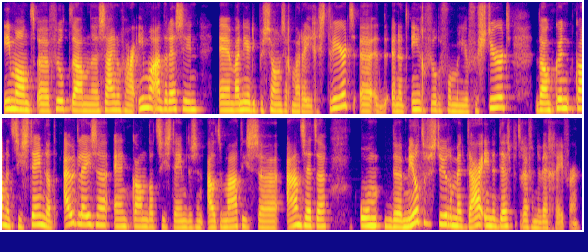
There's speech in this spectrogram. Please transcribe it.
Iemand uh, vult dan uh, zijn of haar e-mailadres in en wanneer die persoon zeg maar registreert uh, en het ingevulde formulier verstuurt, dan kan het systeem dat uitlezen en kan dat systeem dus een automatisch uh, aanzetten om de mail te versturen met daarin de desbetreffende weggever.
